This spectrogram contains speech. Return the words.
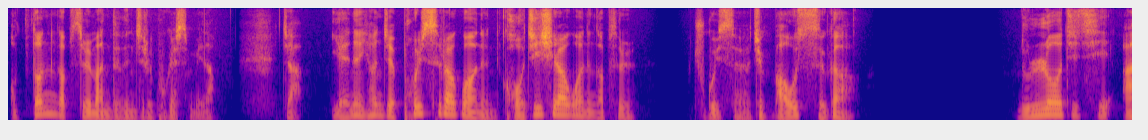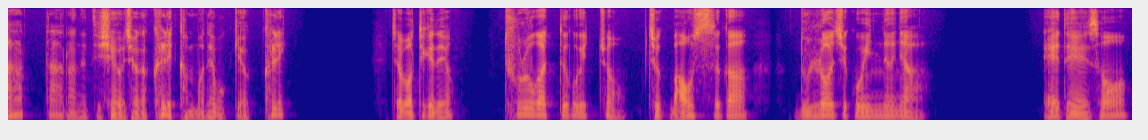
어떤 값을 만드는지를 보겠습니다. 자, 얘는 현재 false라고 하는 거짓이라고 하는 값을 주고 있어요. 즉, 마우스가 눌러지지 않았다라는 뜻이에요. 제가 클릭 한번 해볼게요. 클릭. 자, 어떻게 돼요? True가 뜨고 있죠? 즉, 마우스가 눌러지고 있느냐에 대해서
